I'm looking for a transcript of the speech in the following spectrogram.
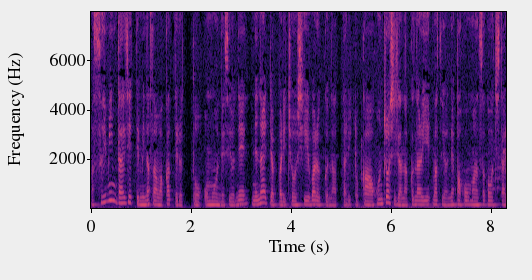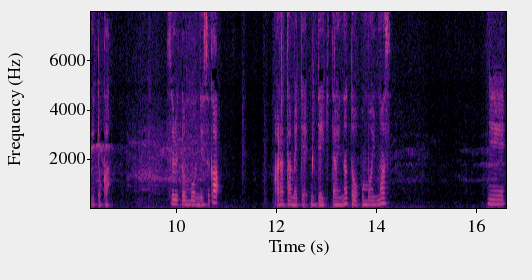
まあ、睡眠大事って皆さん分かってると思うんですよね。寝ないとやっぱり調子悪くなったりとか、本調子じゃなくなりますよね。パフォーマンスが落ちたりとかすると思うんですが、改めて見ていきたいなと思います。ね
